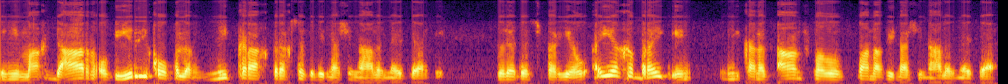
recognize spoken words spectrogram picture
en jy mag daar op hierdie koppeling nie krag terugsit op die nasionale netwerk nie. So dit is vir jou eie gebruik en, en jy kan dit aanvul vanaf die nasionale netwerk.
